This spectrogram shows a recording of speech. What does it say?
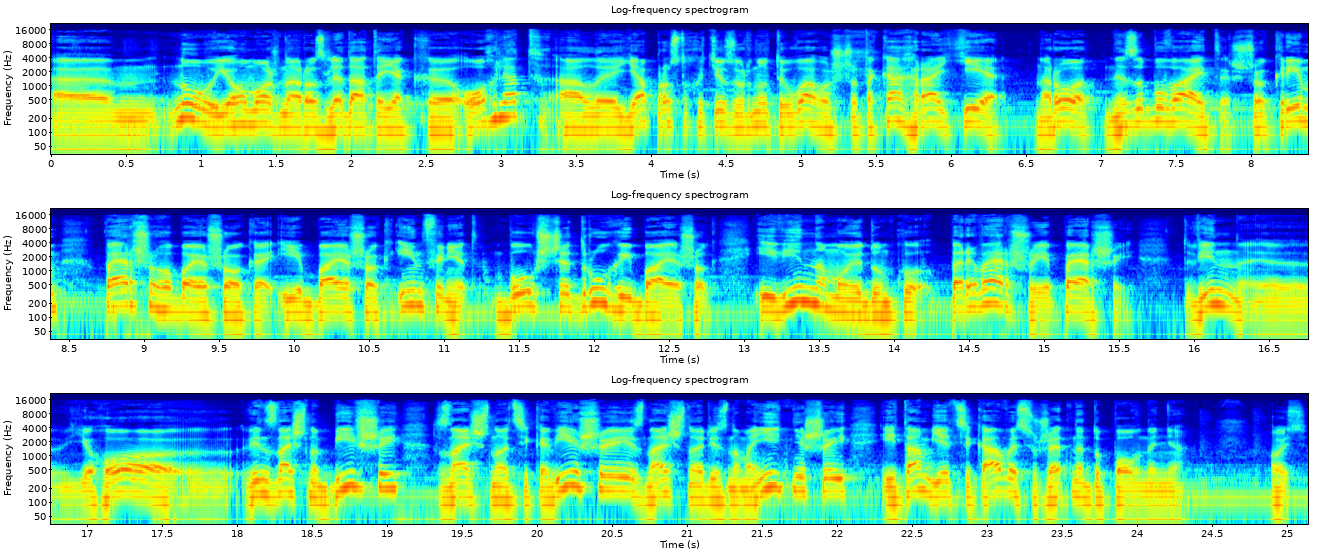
Ем, ну, Його можна розглядати як е, огляд, але я просто хотів звернути увагу, що така гра є. Народ, не забувайте, що крім першого Bioshock і Bioshock Infinite був ще другий Bioshock, і він, на мою думку, перевершує перший. Він е, його е, він значно більший, значно цікавіший, значно різноманітніший, і там є цікаве сюжетне доповнення. Ось.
